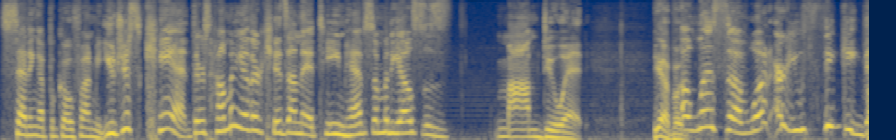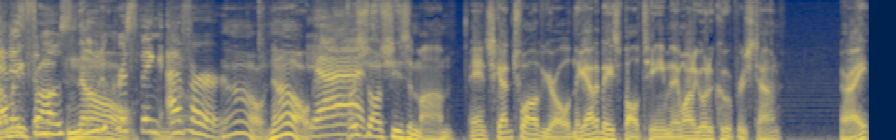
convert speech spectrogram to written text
setting up a GoFundMe. You just can't. There's how many other kids on that team have somebody else's mom do it? Yeah, but Alyssa, what are you thinking? That is the fo- most No, ludicrous thing ever. No, no. Yes. First of all, she's a mom, and she's got a 12 year old, and they got a baseball team. They want to go to Cooperstown. All right?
